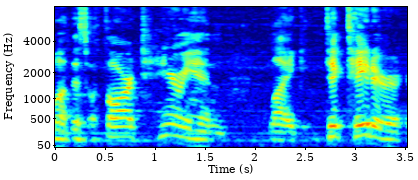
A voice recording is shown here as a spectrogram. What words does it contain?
but this authoritarian, like dictator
